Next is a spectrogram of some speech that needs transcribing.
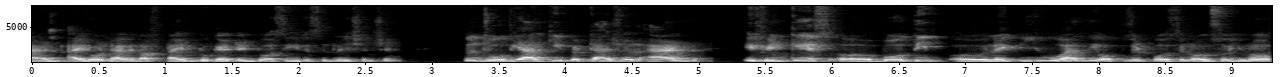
and i don't have enough time to get into a serious relationship so jo bhi i'll keep it casual and if in case uh, both the uh, like you and the opposite person also you know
